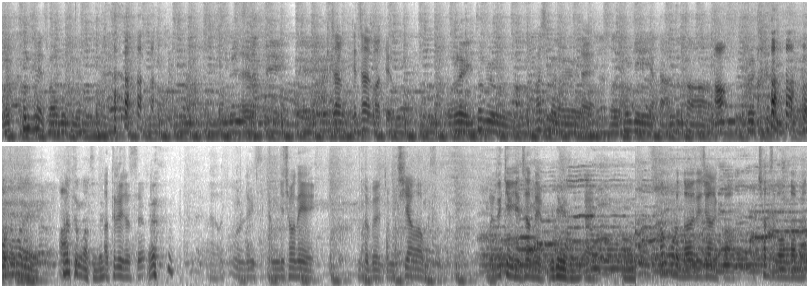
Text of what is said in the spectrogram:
오늘 컨디션이 좋아 보이시네요 괜찮 괜찮은 것 같아요. 원래 인터뷰 하시면은 네. 어, 경기 약간 안 좋다 아, 그렇게 저번에 아, 하셨던 것 같은데 아 들으셨어요? 네, 원래 경기 전에 인터뷰는 좀 지향하고 있습니다. 느낌이 괜찮네요. 이게 좀 네. 어, 한 골은 넣어야 되지 않을까? 찬스가 온다면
